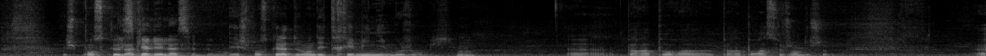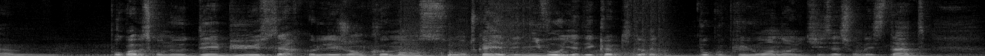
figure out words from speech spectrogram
Et je pense que Est-ce la, qu'elle est là cette demande? et je pense que la demande est très minime aujourd'hui Mm. Euh, par, rapport à, par rapport à ce genre de choses. Euh, Pourquoi? Parce qu'on est au début, c'est-à-dire que les gens commencent, ou en tout cas il y a des niveaux, il y a des clubs qui doivent être beaucoup plus loin dans l'utilisation des stats,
